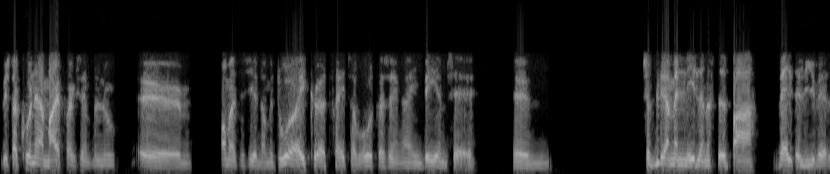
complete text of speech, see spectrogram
hvis der kun er mig for eksempel nu, øh, og man så siger, at du har ikke kørt tre top 8 placeringer i en VM-serie, øh, så bliver man et eller andet sted bare valgt alligevel.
